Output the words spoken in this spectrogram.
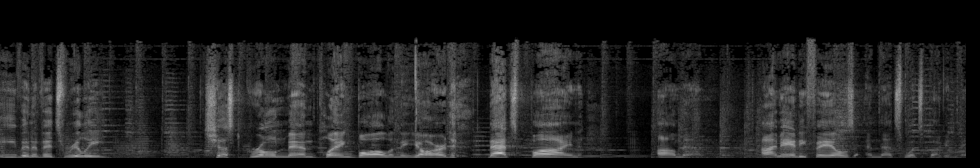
even if it's really just grown men playing ball in the yard. That's fine. Amen. I'm Andy Fales, and that's what's bugging me.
